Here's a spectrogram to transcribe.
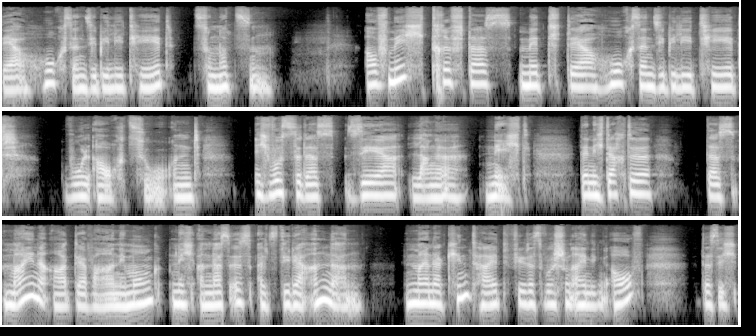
der Hochsensibilität zu nutzen. Auf mich trifft das mit der Hochsensibilität wohl auch zu. Und ich wusste das sehr lange nicht, denn ich dachte, dass meine Art der Wahrnehmung nicht anders ist als die der anderen. In meiner Kindheit fiel das wohl schon einigen auf, dass ich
